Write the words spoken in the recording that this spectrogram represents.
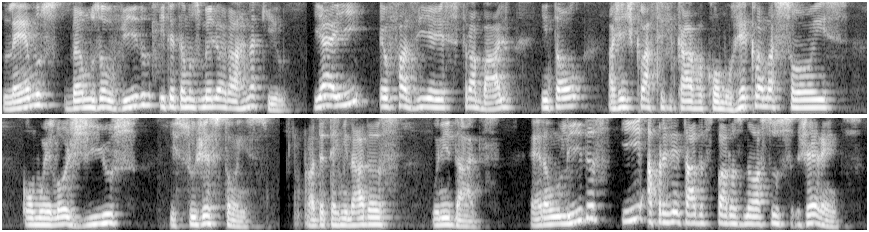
Lemos, damos ouvido e tentamos melhorar naquilo. E aí eu fazia esse trabalho, então a gente classificava como reclamações, como elogios e sugestões para determinadas unidades. Eram lidas e apresentadas para os nossos gerentes.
